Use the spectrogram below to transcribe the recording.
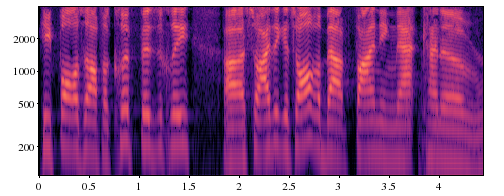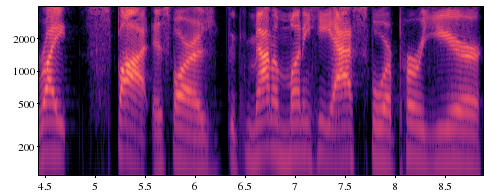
he falls off a cliff physically. Uh, so I think it's all about finding that kind of right spot as far as the amount of money he asks for per year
